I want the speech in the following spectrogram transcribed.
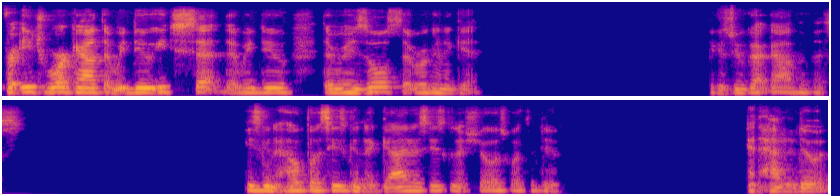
for each workout that we do, each set that we do, the results that we're going to get. Because we've got God with us. He's going to help us. He's going to guide us. He's going to show us what to do and how to do it.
